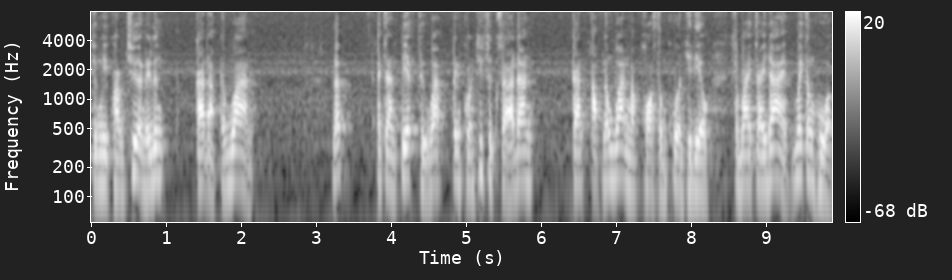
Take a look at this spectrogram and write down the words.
จึงมีความเชื่อในเรื่องการอาบน้ำว่าน แล้วอาจารย์เปียกถือว่าเป็นคนที่ศึกษาด้านการอาบน้ำว่านมาพอสมควรทีเดียว สบายใจได้ไม่ต้องห่วง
